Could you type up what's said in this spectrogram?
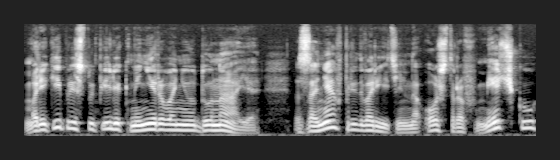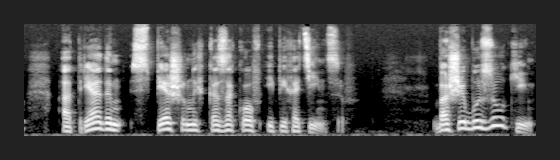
моряки приступили к минированию Дуная, заняв предварительно остров Мечку отрядом спешенных казаков и пехотинцев. Башибузуки,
